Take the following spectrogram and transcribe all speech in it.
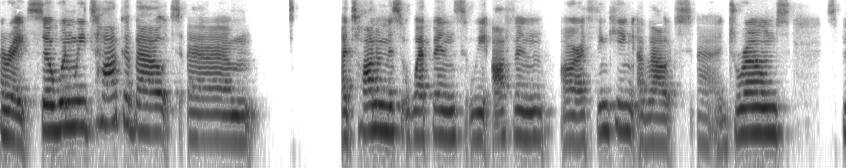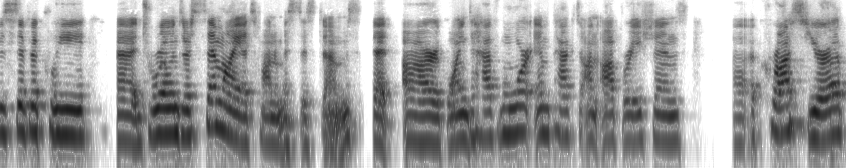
All right, so when we talk about um, autonomous weapons, we often are thinking about uh, drones, specifically uh, drones are semi-autonomous systems that are going to have more impact on operations uh, across Europe.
